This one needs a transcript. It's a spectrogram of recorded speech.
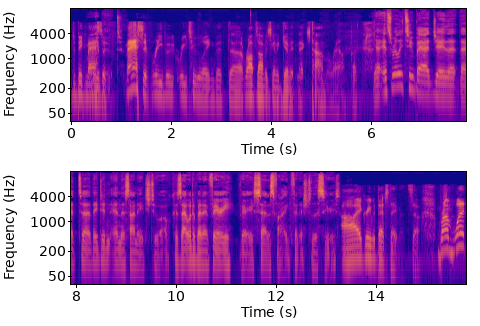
the big massive, Reboot. massive reboot, retooling that uh, Rob Zombie's going to give it next time around. But Yeah, it's really too bad, Jay, that that uh, they didn't end this on H two O because that would have been a very very satisfying finish to the series. I agree with that statement. So, Brian, what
